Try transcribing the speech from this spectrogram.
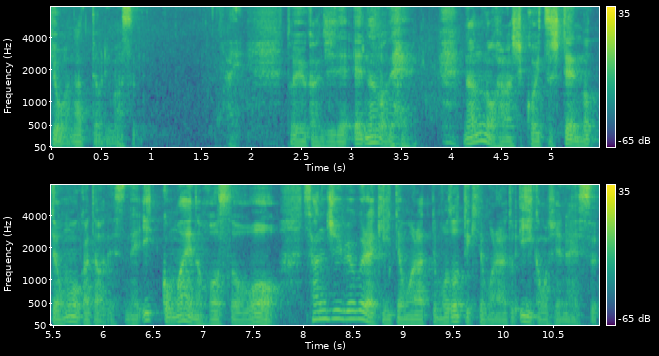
今日はなっております。はい、という感じで。えなので何の話こいつしてんのって思う方はですね、1個前の放送を30秒ぐらい聞いてもらって戻ってきてもらうといいかもしれないです。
